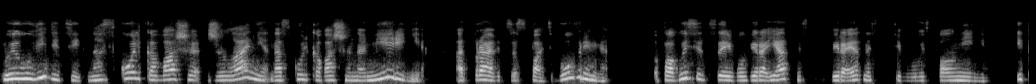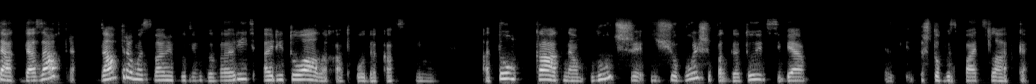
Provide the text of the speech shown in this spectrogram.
вы увидите, насколько ваше желание, насколько ваше намерение отправиться спать вовремя повысится его вероятность, вероятность его исполнения. Итак, до завтра. Завтра мы с вами будем говорить о ритуалах отхода ко сну, о том, как нам лучше еще больше подготовить себя, чтобы спать сладко.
